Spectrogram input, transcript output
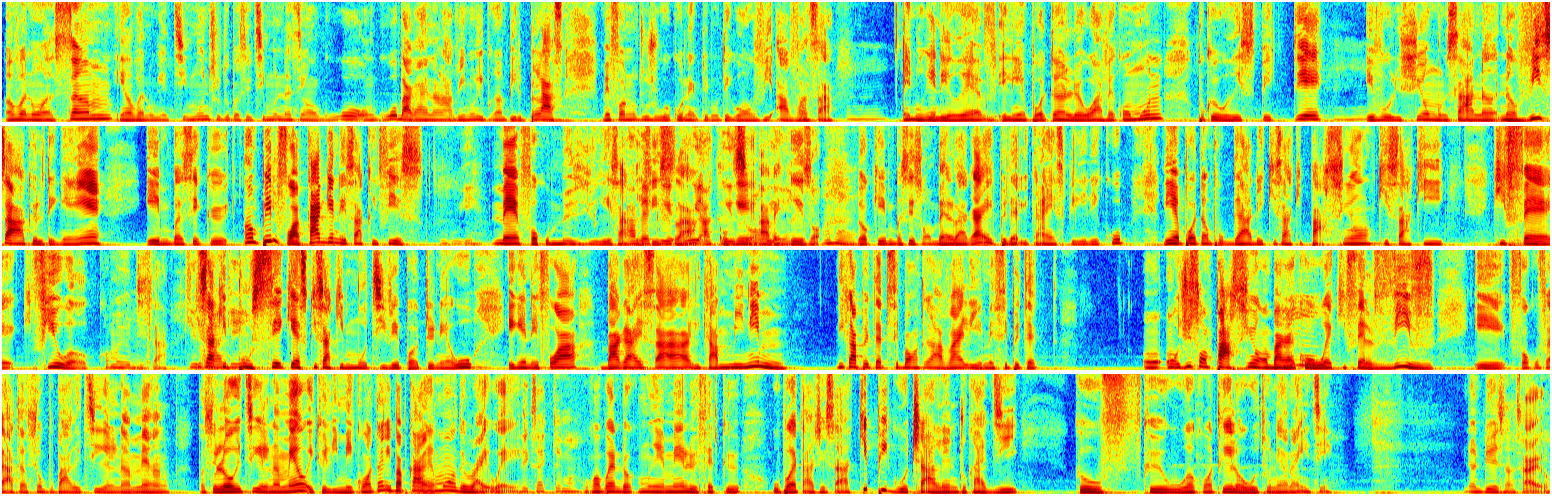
on va nous ensemble et on va nous gagner petit monde, surtout parce que petit monde c'est un gros, un gros bagage dans la vie, nous, il prend pile place. Mais faut nous toujours reconnaître que nous avons une vie avant ça. Et nous avons des rêves. Et l'important, le avec un monde pour que vous respectez l'évolution moun ça dans dans vie ça que vous gagné. Et parce que, en pile fois, quand il y a des sacrifices, oui mais il faut qu'on mesure les sacrifices là. oui, avec raison, Avec oui. raison. Donc, eh, c'est son bel bagage. Peut-être qu'il a inspiré des couples. L'important pour garder qui ça qui passion, qui ça qui qui fait fuel, comment on dit ça? Qui Qui ça qui qui- pousse, qui est-ce qui ça qui motive partenaire ou et des fois bagage ça, il est minime. Bika peut-être c'est bon travail, mais c'est peut-être on, on, juste son passion en barre mm. qui fait le vivre. Et il faut qu'on fasse attention pour ne pas retirer le main. Parce que l'on retire le main et que les mécontents, ils pas carrément the right way. Exactement. Vous comprenez? Donc, moi, j'aime le fait que vous partagez ça. Qui pigo challenge, vous dit, que vous, que vous rencontrez le retourner en Haïti? Dans deux ans, ça y hmm.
